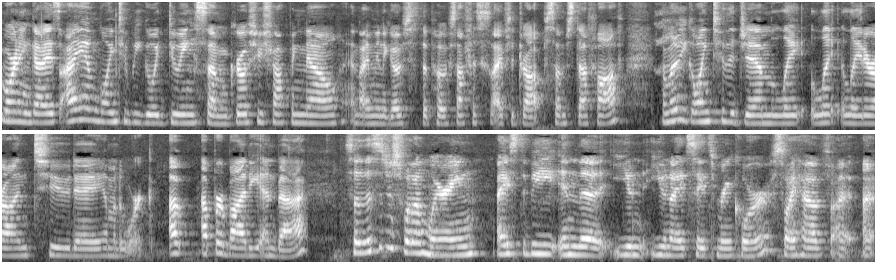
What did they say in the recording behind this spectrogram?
morning guys. I am going to be doing some grocery shopping now and I'm going to go to the post office because I have to drop some stuff off. I'm going to be going to the gym late, late, later on today. I'm going to work up, upper body and back. So this is just what I'm wearing. I used to be in the Un United States Marine Corps so I have, I,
